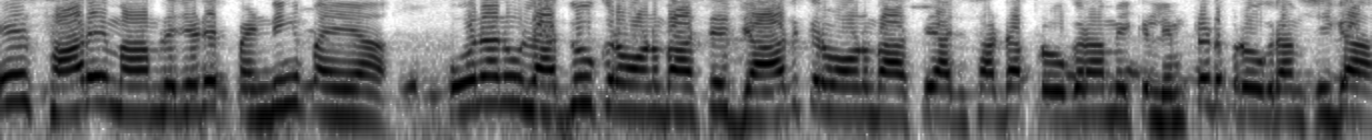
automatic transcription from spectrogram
ਇਹ ਸਾਰੇ ਮਾਮਲੇ ਜਿਹੜੇ ਪੈਂਡਿੰਗ ਪਏ ਆ ਉਹਨਾਂ ਨੂੰ ਲਾਗੂ ਕਰਵਾਉਣ ਵਾਸਤੇ ਯਾਦ ਕਰਵਾਉਣ ਵਾਸਤੇ ਅੱਜ ਸਾਡਾ ਪ੍ਰੋਗਰਾਮ ਇੱਕ ਲਿਮਟਿਡ ਪ੍ਰੋਗਰਾਮ ਸੀਗਾ।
